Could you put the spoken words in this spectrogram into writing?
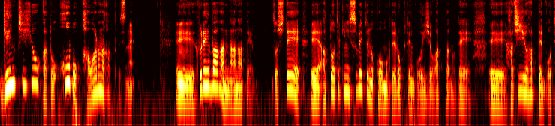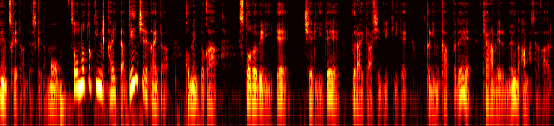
現地評価とほぼ変わらなかったですね、えー、フレーバーが7点。そして、えー、圧倒的に全ての項目で6.5以上あったので、えー、88.5点つけたんですけどもその時に書いた現地で書いたコメントがストロベリーでチェリーで bright acidity で clean cup でキャラメルのような甘さがある。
